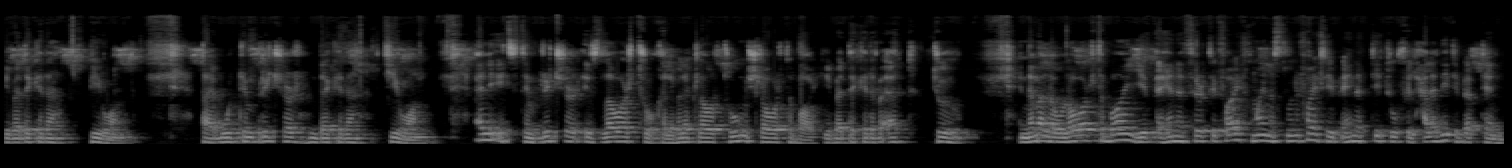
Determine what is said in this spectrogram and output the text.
يبقى ده كده P1 طيب والتمبريتشر ده كده T1 قال لي its temperature is lower to خلي بالك lower to مش lower to by يبقى ده كده بقت 2 إنما لو lower to by يبقى هنا 35 minus 25 يبقى هنا T2 في الحالة دي تبقى ب 10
